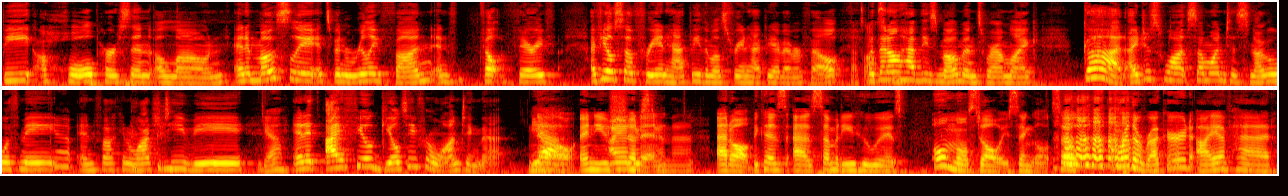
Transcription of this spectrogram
be a whole person alone, and it mostly it's been really fun and felt very. I feel so free and happy, the most free and happy I've ever felt. That's But then I'll have these moments where I'm like, God, I just want someone to snuggle with me Yep. and fucking watch TV. Yeah. And it, I feel guilty for wanting that. Yeah. No, and you shouldn't understand that. at all because as somebody who is almost always single. So, for the record, I have had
